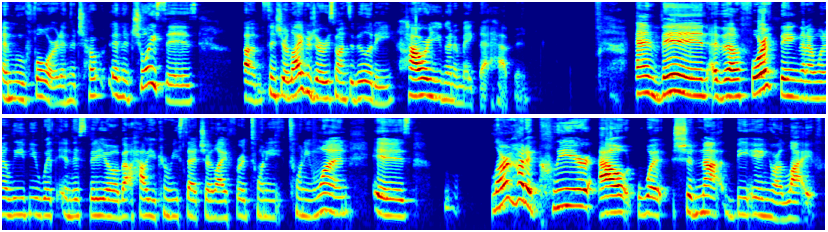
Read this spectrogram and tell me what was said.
and move forward. And the, and the choice is, um, since your life is your responsibility, how are you going to make that happen? And then the fourth thing that I want to leave you with in this video about how you can reset your life for 2021 is learn how to clear out what should not be in your life.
